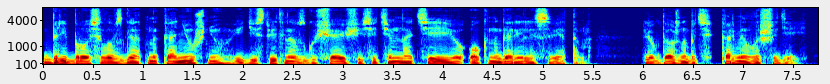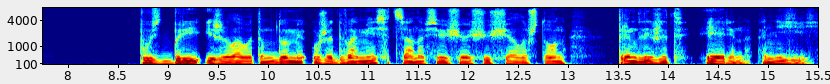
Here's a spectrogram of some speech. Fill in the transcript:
Бри бросила взгляд на конюшню, и действительно в сгущающейся темноте ее окна горели светом. Люк, должно быть, кормил лошадей. Пусть Бри и жила в этом доме уже два месяца, она все еще ощущала, что он принадлежит Эрин, а не ей.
